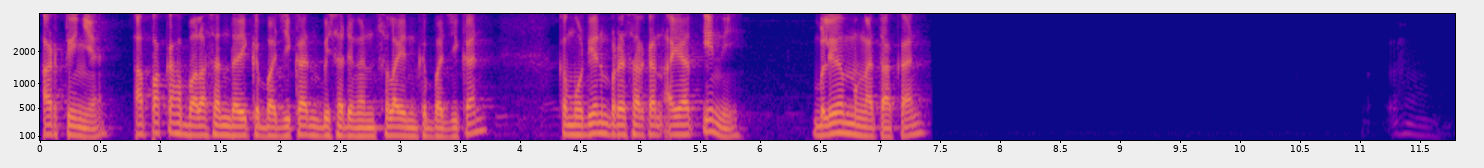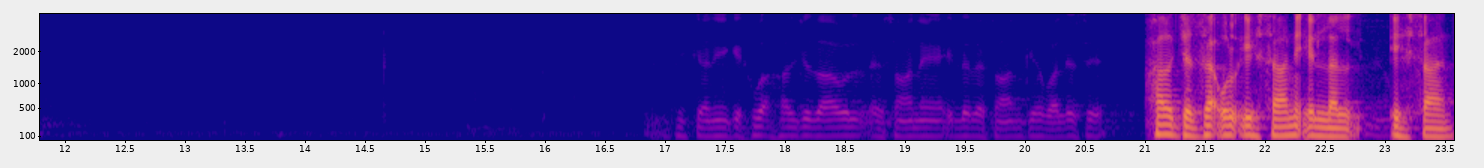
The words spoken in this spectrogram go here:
Artinya, apakah balasan dari kebajikan bisa dengan selain kebajikan? Kemudian berdasarkan ayat ini, beliau mengatakan, Hal jazaul ihsani illal ihsan.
